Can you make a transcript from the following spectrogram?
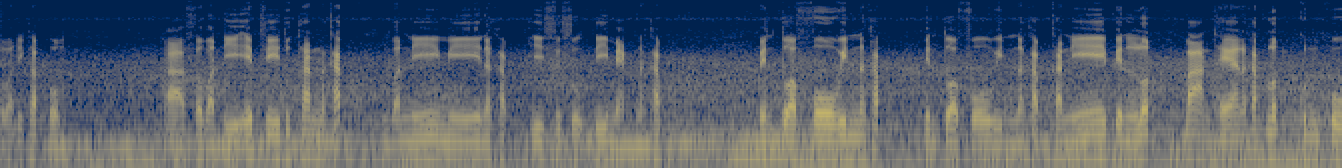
สวัสดีครับผมสวัสดี FC ทุกท่านนะครับ วันนี้มีนะครับ Isuzu D-Max นะครับ เป็นตัว4 Win นะครับ เป็นตัว4 Win นะครับ คันนี้เป็นรถบ้านแท้นะครับ รถคุณครู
